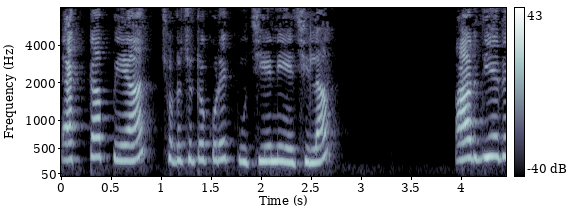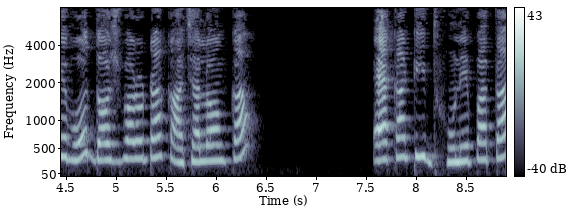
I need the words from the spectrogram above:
একটা পেঁয়াজ ছোট ছোট করে কুচিয়ে নিয়েছিলাম। আর দিয়ে দেব দশ বারোটা কাঁচা লঙ্কা, এক আঁটি ধনে পাতা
